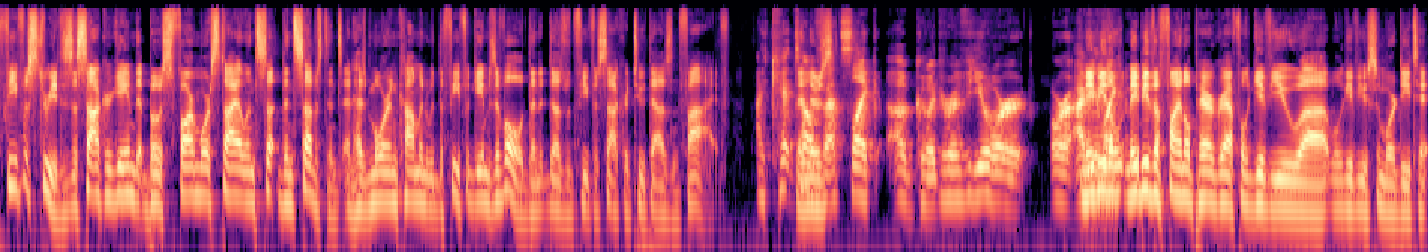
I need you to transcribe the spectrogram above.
FIFA Street is a soccer game that boasts far more style and su- than substance and has more in common with the FIFA games of old than it does with FIFA Soccer 2005. I can't Then tell if that's like a good review or or I maybe mean like the, maybe the final paragraph will give you uh, will give you some more detail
